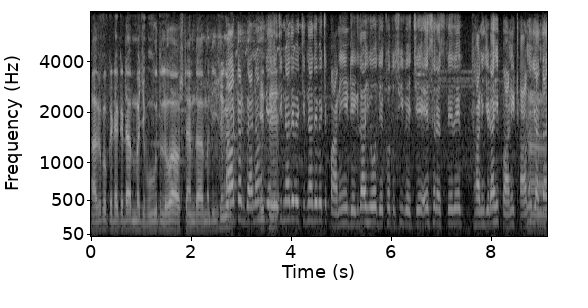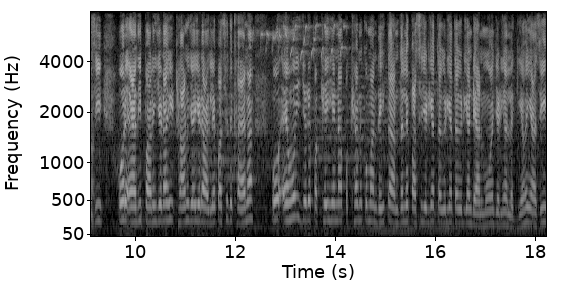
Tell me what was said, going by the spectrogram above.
ਆ ਵੇਖੋ ਕਿੱਡਾ ਕਿੱਡਾ ਮਜ਼ਬੂਤ ਲੋਹਾ ਉਸ ਟਾਈਮ ਦਾ ਮਨਦੀਪ ਸਿੰਘ ਆ ਟਰਬੈਨਾ ਹੁੰਦੀਆਂ ਸੀ ਇੱਥੇ- ਜਿਨ੍ਹਾਂ ਦੇ ਵਿੱਚ ਜਿਨ੍ਹਾਂ ਦੇ ਵਿੱਚ ਪਾਣੀ ਡਿੱਗਦਾ ਸੀ ਉਹ ਦੇਖੋ ਤੁਸੀਂ ਵਿੱਚ ਇਸ ਰਸਤੇ ਦੇ ਥਾਣੀ ਜਿਹੜਾ ਸੀ ਪਾਣੀ ਠਾਹ ਨੂੰ ਜਾਂਦਾ। ਸੀ ਔਰ ਐ ਦੀ ਪਾਣੀ ਜਿਹੜਾ ਸੀ ਠਾਹ ਨੂੰ ਜਾਈ ਜਿਹੜਾ ਅਗਲੇ ਪਾਸੇ ਦਿਖਾਇਆ ਨਾ ਉਹ ਇਹੋ ਹੀ ਜਿਹੜੇ ਪੱਖੇ ਸੀ ਇਹਨਾਂ ਪੱਖਿਆਂ ਨੂੰ ਘੁਮਾਉਂਦੇ ਸੀ ਤਾਂ ਅੰਦਰਲੇ ਪਾਸੇ ਜਿਹੜੀਆਂ ਤਗੜੀਆਂ ਤਗੜੀਆਂ ਡੈਨਮੋਆਂ ਜਿਹੜੀਆਂ ਲੱਗੀਆਂ ਹੋਈਆਂ ਸੀ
